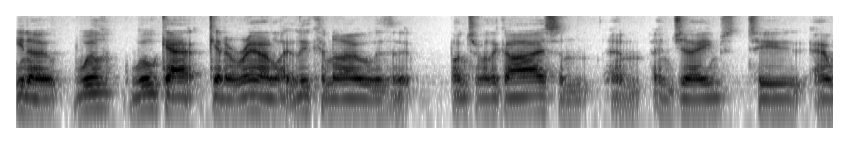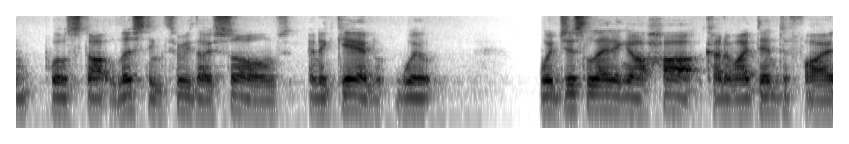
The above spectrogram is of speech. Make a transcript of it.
you know we'll we'll get get around like Luke and I with a bunch of other guys and, and, and James to and we'll start listening through those songs and again we're we're just letting our heart kind of identify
